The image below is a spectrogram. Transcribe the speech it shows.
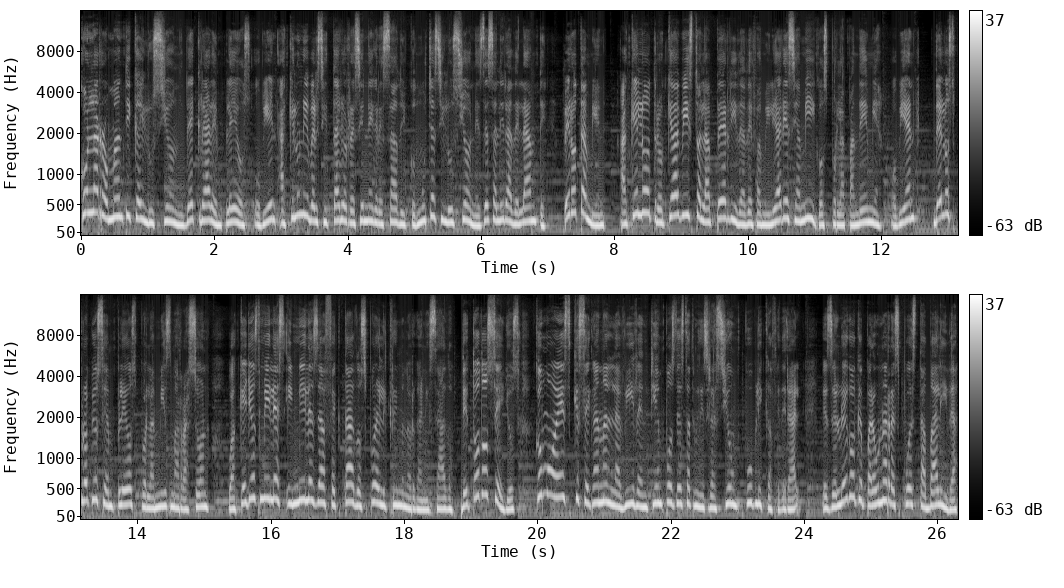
con la romántica ilusión de crear empleos o bien aquel universitario recién egresado y con muchas ilusiones de salir adelante, pero también aquel otro que ha visto la pérdida de familiares y amigos por la pandemia, o bien de los propios empleos por la misma razón, o aquellos miles y miles de afectados por el crimen organizado. De todos ellos, ¿cómo es que se ganan la vida en tiempos de esta administración pública federal? Desde luego que para una respuesta válida,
